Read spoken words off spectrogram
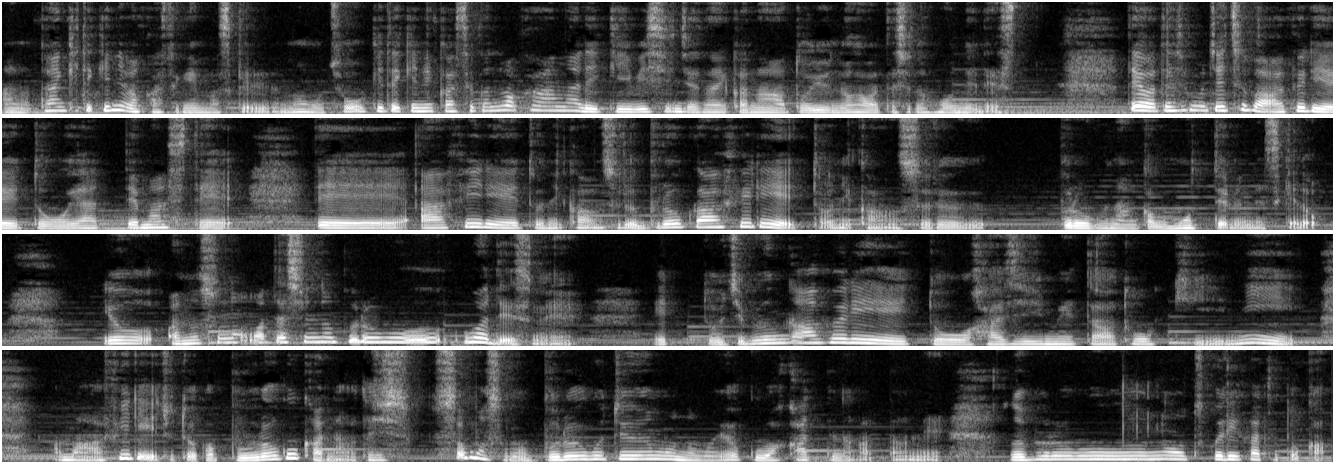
あの短期的には稼げますけれども長期的に稼ぐのはかなり厳しいんじゃないかなというのが私の本音です。で私も実はアフィリエイトをやってましてでアフィリエイトに関するブログアフィリエイトに関するブログなんかも持ってるんですけどよあのその私のブログはですね、えっと、自分がアフィリエイトを始めた時に、まあ、アフィリエイトというかブログかな。私そもそもブログというものもよく分かってなかったのでそのブログの作り方とか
